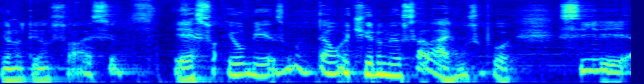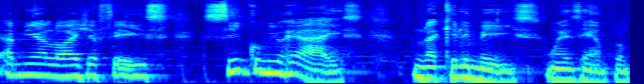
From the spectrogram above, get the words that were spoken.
Eu não tenho sócio, é só eu mesmo, então eu tiro o meu salário. Vamos supor, se a minha loja fez 5 mil reais, naquele mês, um exemplo.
